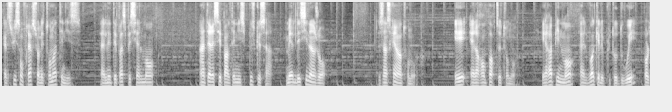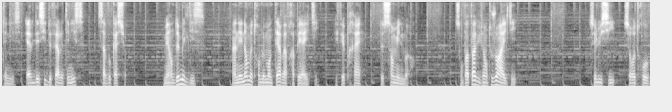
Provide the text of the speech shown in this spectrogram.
Elle suit son frère sur les tournois de tennis. Elle n'était pas spécialement intéressée par le tennis plus que ça, mais elle décide un jour de s'inscrire à un tournoi. Et elle remporte ce tournoi. Et rapidement, elle voit qu'elle est plutôt douée pour le tennis. Et elle décide de faire le tennis sa vocation. Mais en 2010, un énorme tremblement de terre va frapper Haïti et fait près de 100 000 morts. Son papa vivant toujours à Haïti, celui-ci se retrouve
